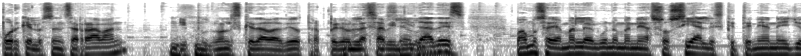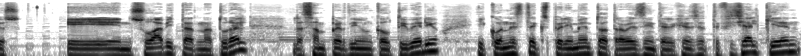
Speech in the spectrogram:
porque los encerraban y pues no les quedaba de otra. Pero No las habilidades, vamos a llamarle de alguna manera sociales que tenían ellos eh, en su hábitat natural, las han perdido en cautiverio y con este experimento a través de inteligencia artificial quieren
